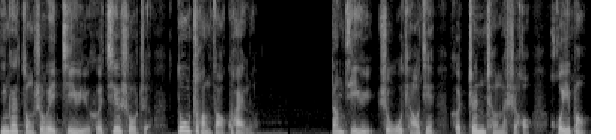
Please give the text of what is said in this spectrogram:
应该总是为给予和接受者都创造快乐。当给予是无条件和真诚的时候，回报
